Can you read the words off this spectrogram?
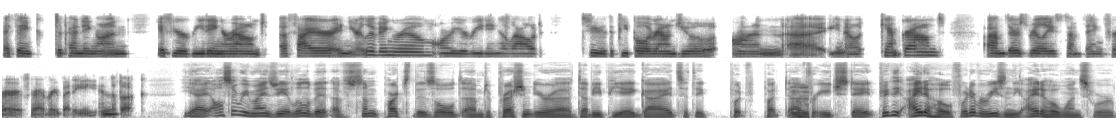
i think depending on if you're reading around a fire in your living room or you're reading aloud to the people around you on uh, you know a campground um, there's really something for for everybody in the book yeah it also reminds me a little bit of some parts of those old um, depression era wpa guides that they put put out mm. for each state particularly idaho for whatever reason the idaho ones were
